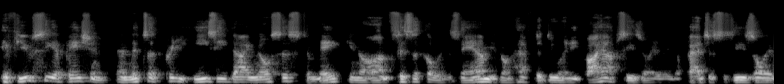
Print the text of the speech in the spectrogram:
if you see a patient and it's a pretty easy diagnosis to make, you know, on physical exam, you don't have to do any biopsies or anything. Paget's disease is only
